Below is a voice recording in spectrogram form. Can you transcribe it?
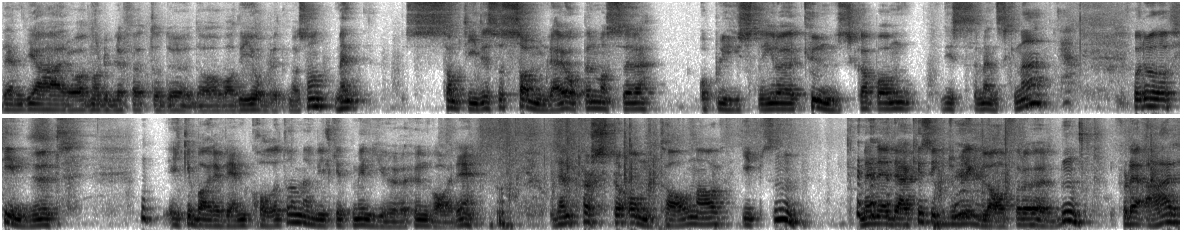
Hvem de er, og når de ble født og døde, og hva de jobbet med. og sånn. Men samtidig så samler jeg jo opp en masse opplysninger og kunnskap om disse menneskene. For å finne ut ikke bare hvem Collett var, men hvilket miljø hun var i. Den første omtalen av Ibsen Men det er ikke sikkert du blir glad for å høre den. For det er,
